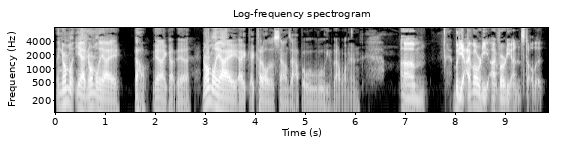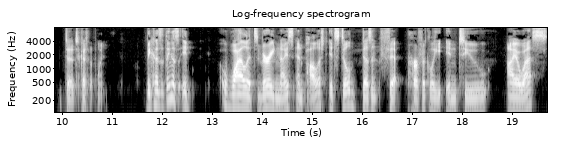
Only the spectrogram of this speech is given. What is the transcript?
And normally, yeah, normally I. Oh, yeah, I got yeah. Normally I I, I cut all those sounds out, but we'll, we'll leave that one in. Um, but yeah, I've already I've already uninstalled it to to cut to the point. Because the thing is, it while it's very nice and polished, it still doesn't fit perfectly into iOS.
